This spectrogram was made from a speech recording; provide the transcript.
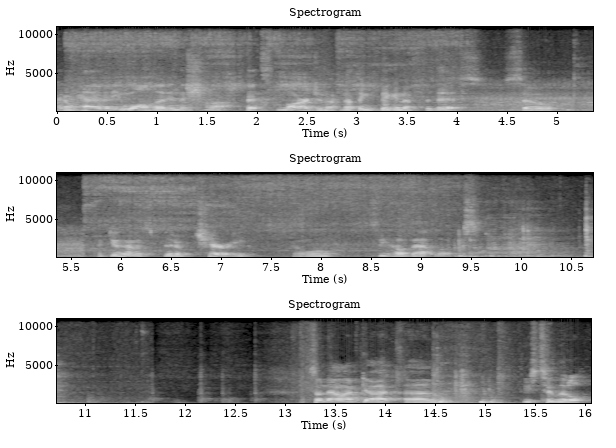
I don't have any walnut in the shop that's large enough, nothing big enough for this. So I do have a bit of cherry, and we'll see how that looks. So now I've got um, these two little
